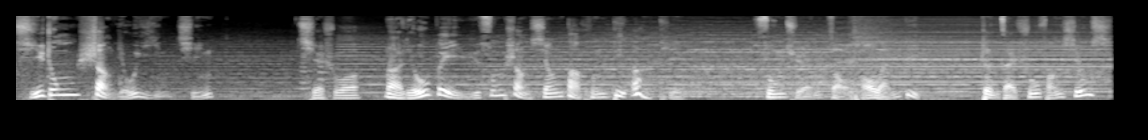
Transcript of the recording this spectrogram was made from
其中尚有隐情。且说那刘备与孙尚香大婚第二天，孙权早朝完毕，正在书房休息，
